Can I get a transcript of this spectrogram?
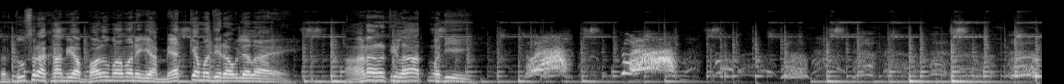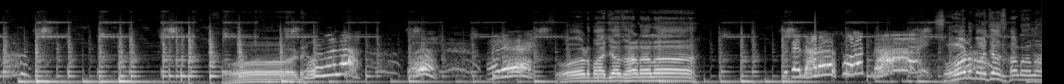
तर दुसरा खांब या बाळू मामाने या मॅतक्यामध्ये रावलेला आहे. आणा तिला आतमध्ये. सोड मला. अरे. सोड माझ्या झाडाला. तू सोडत नाही. सोड माझ्या झाडाला.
